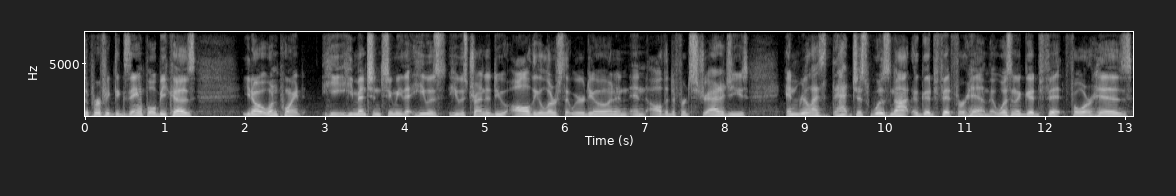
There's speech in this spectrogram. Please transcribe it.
a perfect example because, you know, at one point, he, he mentioned to me that he was he was trying to do all the alerts that we were doing and, and all the different strategies and realized that just was not a good fit for him. It wasn't a good fit for his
